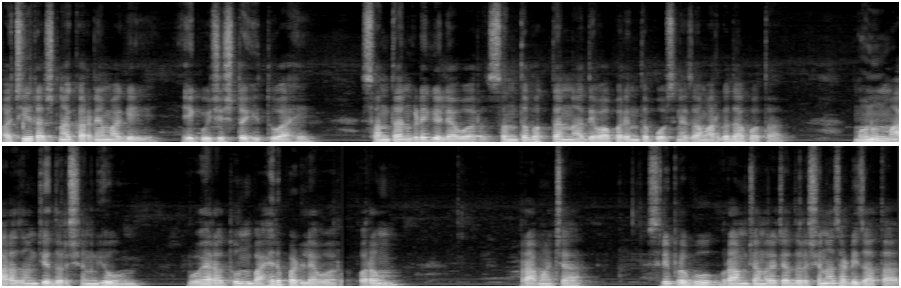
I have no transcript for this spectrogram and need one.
अशी रचना करण्यामागे एक विशिष्ट हेतू आहे. संतांकडे गेल्यावर संत भक्तांना देवापर्यंत पोचण्याचा मार्ग दाखवतात. म्हणून महाराजांचे दर्शन घेऊन भुयारातून बाहेर पडल्यावर परम रामाच्या श्री प्रभू रामचंद्राच्या दर्शनासाठी जातात.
